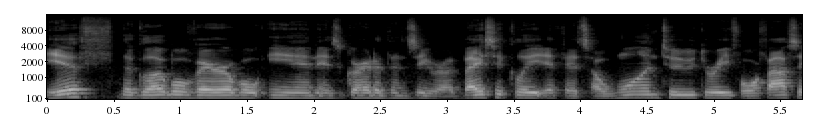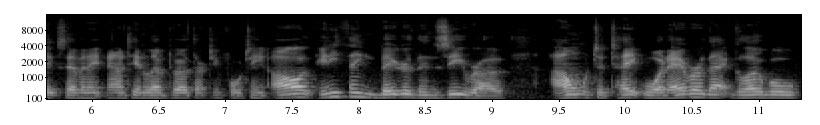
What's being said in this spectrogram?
If the global variable n is greater than 0, basically if it's a 1, 2, 3, 4, 5, 6, 7, 8, 9, 10, 11, 12, 13, 14, all, anything bigger than 0, I want to take whatever that global,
